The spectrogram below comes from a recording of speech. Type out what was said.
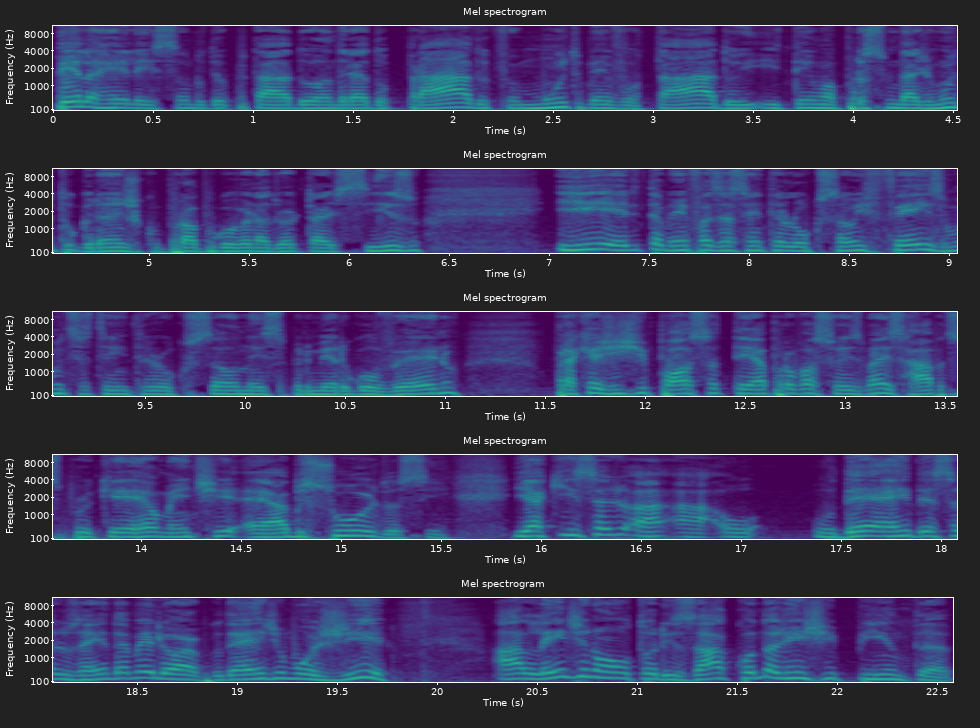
pela reeleição do deputado André do Prado, que foi muito bem votado e tem uma proximidade muito grande com o próprio governador Tarciso. E ele também faz essa interlocução e fez muito essa interlocução nesse primeiro governo para que a gente possa ter aprovações mais rápidas, porque realmente é absurdo, assim. E aqui a, a, o, o DR de São José ainda é melhor, porque o DR de Mogi, além de não autorizar, quando a gente pinta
